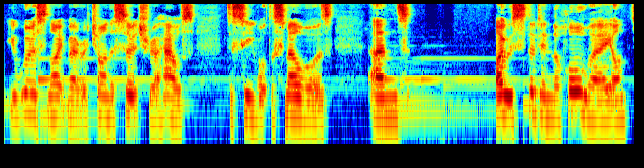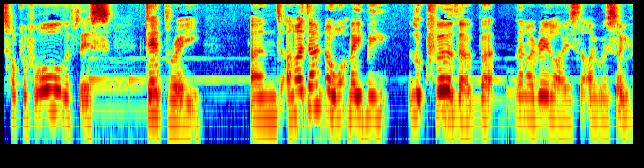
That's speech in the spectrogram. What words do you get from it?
your worst nightmare of trying to search for a house to see what the smell was, and I was stood in the hallway on top of all of this debris, and and I don't know what made me look further, but then I realised that I was over,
